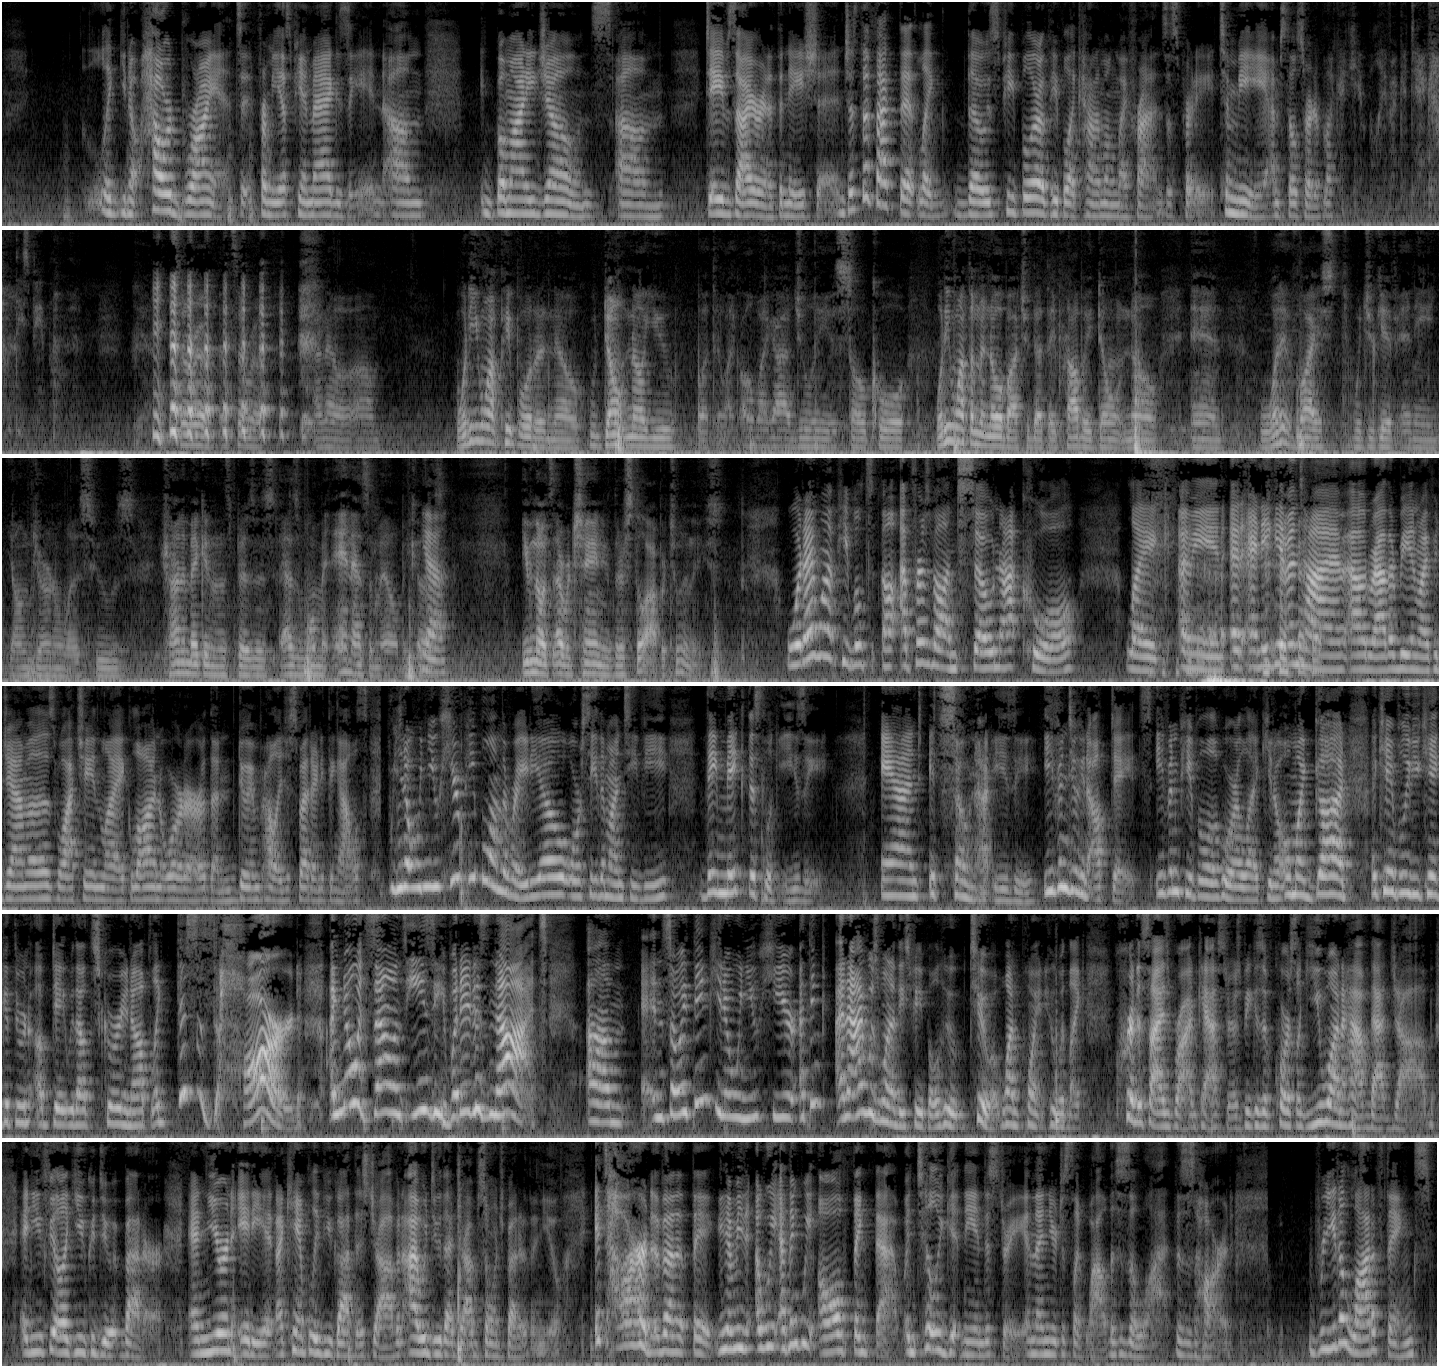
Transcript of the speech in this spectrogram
like, you know, Howard Bryant from ESPN Magazine, um, Bomani Jones, um, Dave Zirin at the Nation. Just the fact that like those people are the people I count among my friends is pretty. To me, I'm still sort of like I can't believe I could hang out with these people. yeah, It's a real. It's a real. I know. Um, what do you want people to know who don't know you, but they're like, "Oh my God, Julie is so cool." What do you want them to know about you that they probably don't know? And what advice would you give any young journalist who's trying to make it in this business as a woman and as a male? Because Yeah. even though it's ever changing, there's still opportunities. What I want people to uh, first of all, I'm so not cool. Like, I mean, at any given time, I would rather be in my pajamas watching like Law and Order than doing probably just about anything else. You know, when you hear people on the radio or see them on TV, they make this look easy. And it's so not easy. Even doing updates, even people who are like, you know, oh my God, I can't believe you can't get through an update without screwing up. Like, this is hard. I know it sounds easy, but it is not. Um, and so I think, you know, when you hear, I think, and I was one of these people who, too, at one point, who would like criticize broadcasters because, of course, like you want to have that job and you feel like you could do it better and you're an idiot. And I can't believe you got this job and I would do that job so much better than you. It's hard than a thing. You know, I mean, we, I think we all think that until you get in the industry and then you're just like, wow, this is a lot. This is hard. Read a lot of things,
